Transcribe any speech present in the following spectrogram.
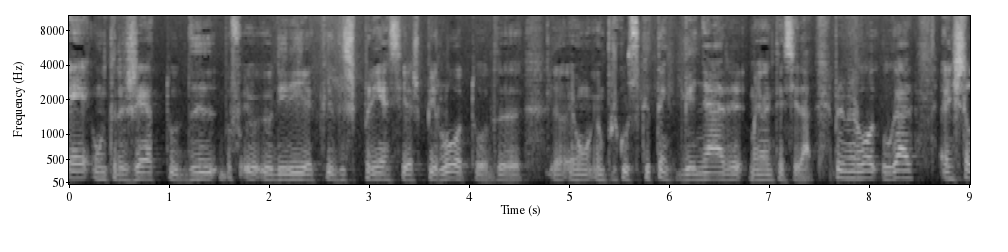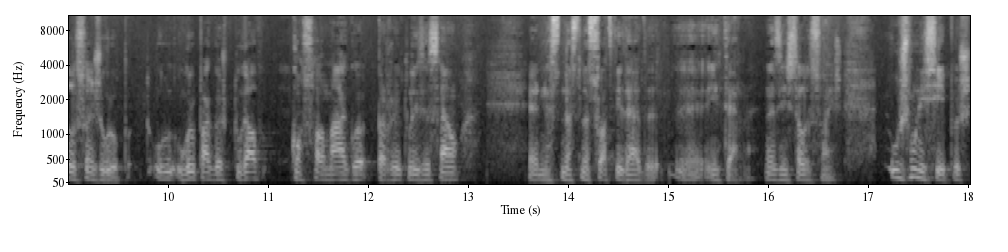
é um trajeto de, eu diria que de experiências piloto, de, é, um, é um percurso que tem que ganhar maior intensidade. Em primeiro lugar, as instalações do grupo. O, o Grupo Águas de Portugal consome água para reutilização eh, na, na, na sua atividade eh, interna, nas instalações. Os municípios,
